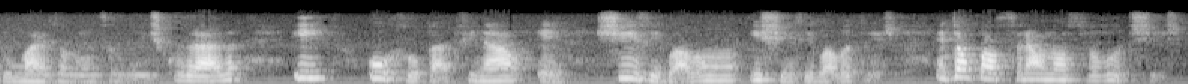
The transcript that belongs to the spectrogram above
do mais ou menos a raiz quadrada e o resultado final é x igual a 1 e x igual a 3. Então, qual será o nosso valor de x?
